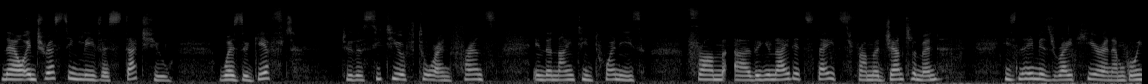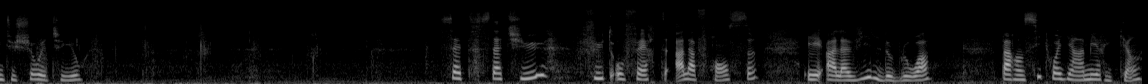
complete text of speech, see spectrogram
Now, interestingly, this statue was a gift to the city of Tours in France in the 1920s from uh, the United States from a gentleman. His name is right here, and I'm going to show it to you. Cette statue fut offerte à la France et à la ville de Blois par un citoyen américain,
